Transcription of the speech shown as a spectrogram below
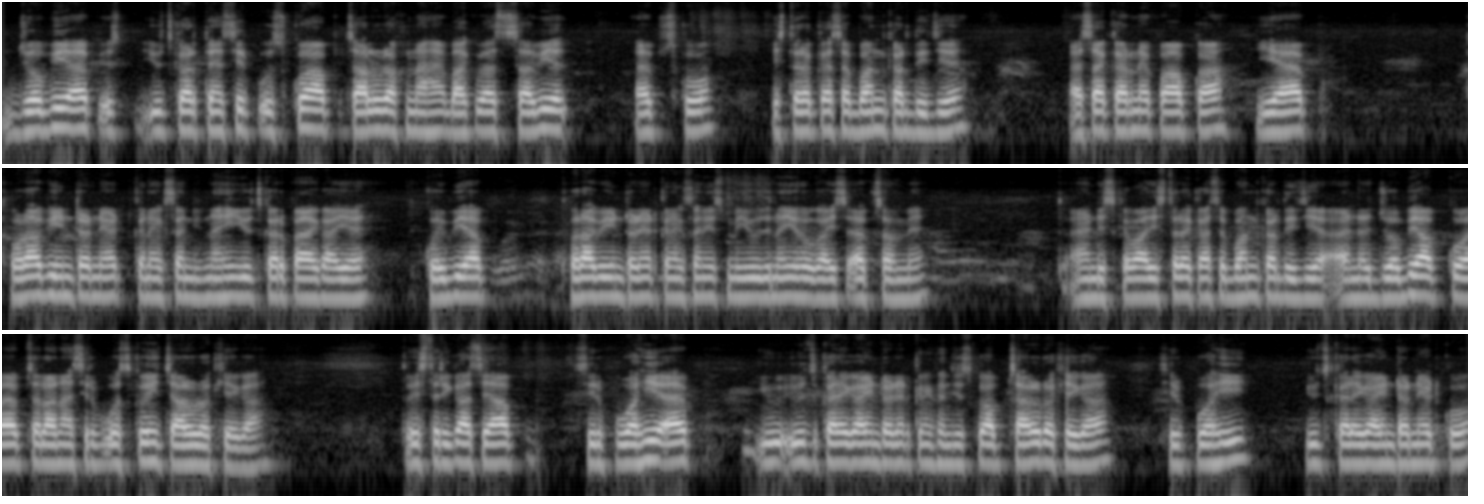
जो भी ऐप यूज़ करते हैं, सिर्फ़ उसको आप चालू रखना है, बाकी बात सभी ऐप्स को इस तरह से बंद कर दीजिए। ऐसा करने पर आपका ये ऐप थोड़ा भी इंटरनेट कनेक्शन नहीं यूज़ कर पाएगा, ये कोई भी ऐप थोड़ा भी इंटरनेट कनेक्शन इसमें यूज़ नहीं होगा इस ऐप सब में। तो एंड इसके बाद इस तरह से बंद कर दीजिए एंड जो भी आपको ऐप चलाना है, सिर्फ़ उसको ही चालू रखिएगा। तो इस तरीक़ा से आप सिर्फ़ वही ऐप यूज़ करेगा इंटरनेट कनेक्शन जिसको आप चालू रखेगा, सिर्फ़ वही यूज़ करेगा इंटरनेट को।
